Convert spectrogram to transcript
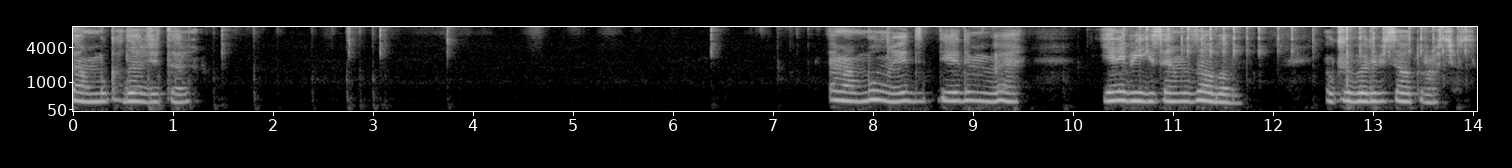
Tamam bu kadar yeter. Hemen bunu editleyelim ve yeni bilgisayarımızı alalım. Yoksa böyle bir saat uğraşacağız.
